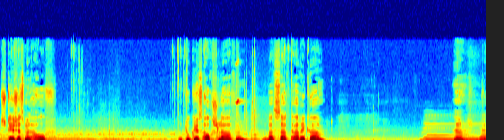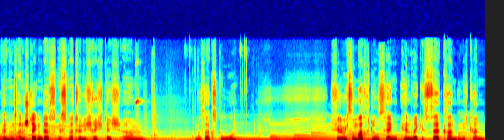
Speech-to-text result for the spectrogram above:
stehst jetzt mal auf. Und du gehst auch schlafen. Was sagt Arika? Ja, wir könnten uns anstecken. Das ist natürlich richtig. Ähm, was sagst du? Ich fühle mich so machtlos. Hen Henrik ist sehr krank und ich kann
